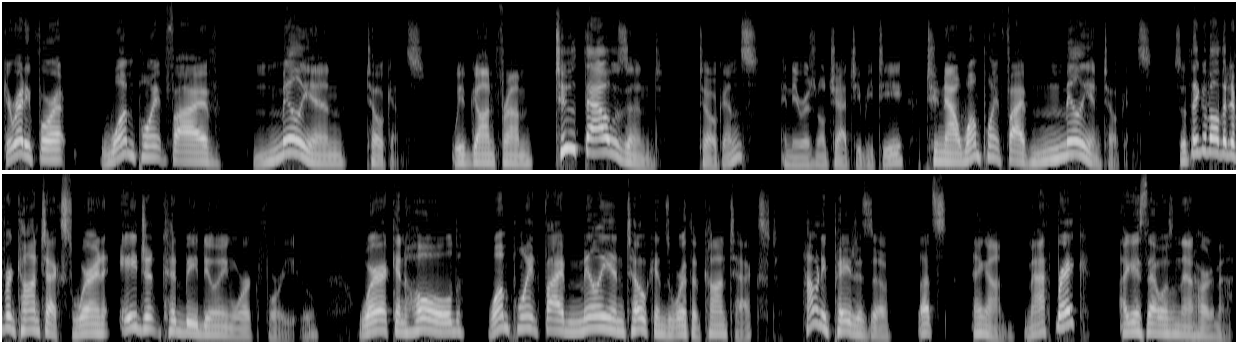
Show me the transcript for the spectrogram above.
get ready for it 1.5 million tokens. We've gone from 2,000 tokens in the original ChatGPT to now 1.5 million tokens. So think of all the different contexts where an agent could be doing work for you, where it can hold 1.5 million tokens worth of context. How many pages of, let's hang on, math break? I guess that wasn't that hard of math.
